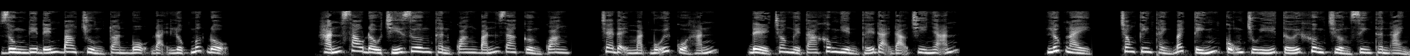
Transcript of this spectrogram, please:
dùng đi đến bao trùm toàn bộ đại lục mức độ. Hắn sau đầu trí dương thần quang bắn ra cường quang, che đậy mặt mũi của hắn, để cho người ta không nhìn thấy đại đạo chi nhãn. Lúc này, trong kinh thành bách tính cũng chú ý tới khương trường sinh thân ảnh.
